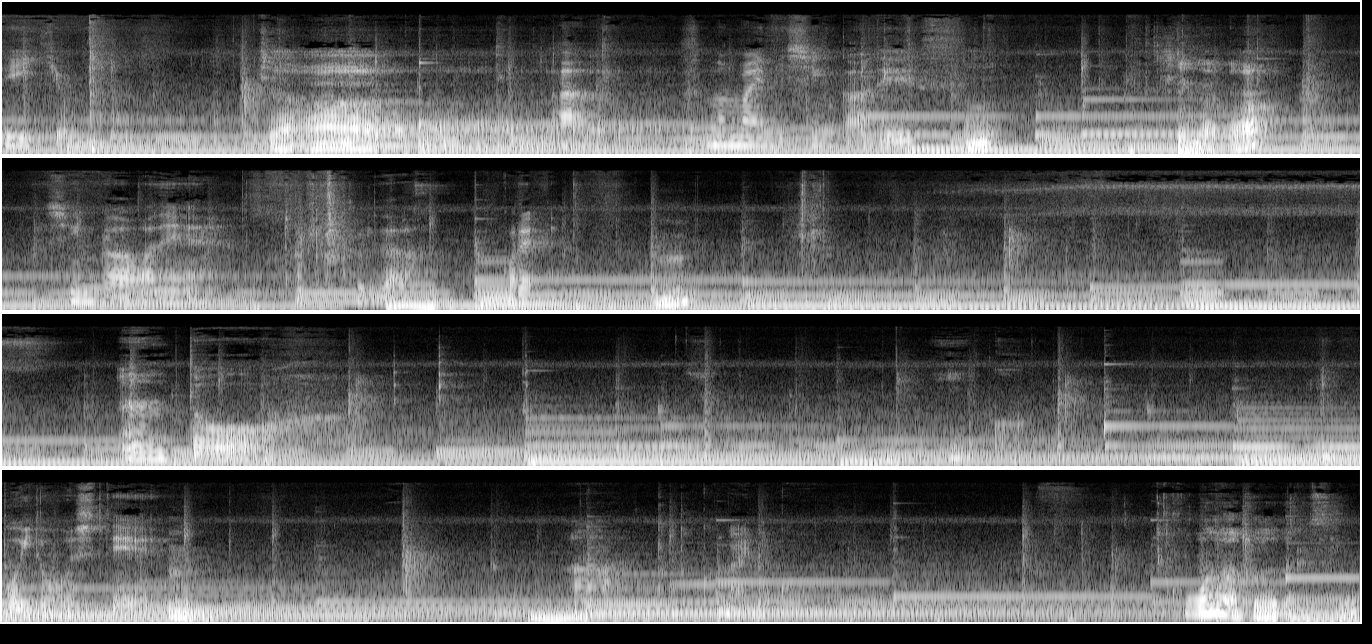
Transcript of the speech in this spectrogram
でいいよじゃあにシンガーです。うん。シンガーが？シンガーはねどれだ。これ。うん？うんと。一歩移動して。うん。あ届かないのか。ここなら届いたりする？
